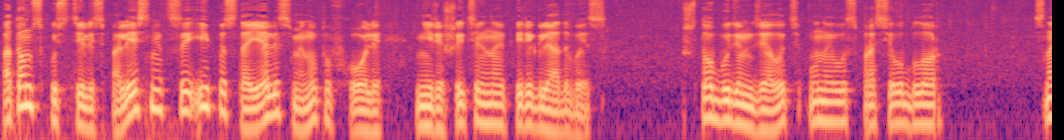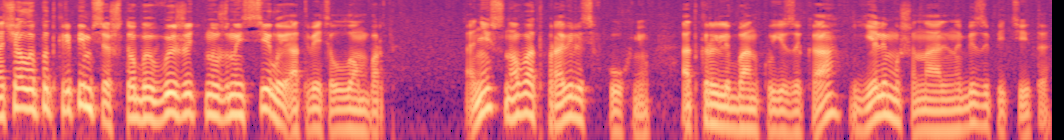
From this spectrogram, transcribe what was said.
Потом спустились по лестнице и постояли с минуту в холле, нерешительно переглядываясь. «Что будем делать?» — уныло спросил Блор. «Сначала подкрепимся, чтобы выжить нужны силы», — ответил Ломбард. Они снова отправились в кухню, открыли банку языка, ели машинально, без аппетита.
